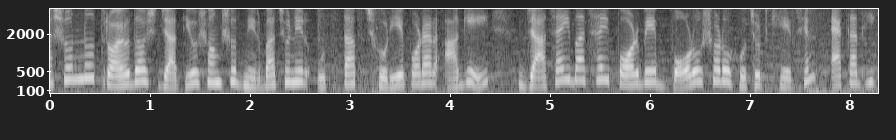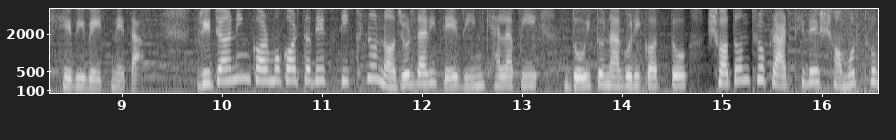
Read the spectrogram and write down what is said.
আসন্ন ত্রয়োদশ জাতীয় সংসদ নির্বাচনের উত্তাপ ছড়িয়ে পড়ার আগেই যাচাই বাছাই পর্বে বড়সড় হোঁচট খেয়েছেন একাধিক হেভিওয়েট নেতা। রিটার্নিং কর্মকর্তাদের তীক্ষ্ণ নজরদারিতে ঋণ খেলাপি, দ্বৈত নাগরিকত্ব, স্বতন্ত্র প্রার্থীদের সমর্থক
